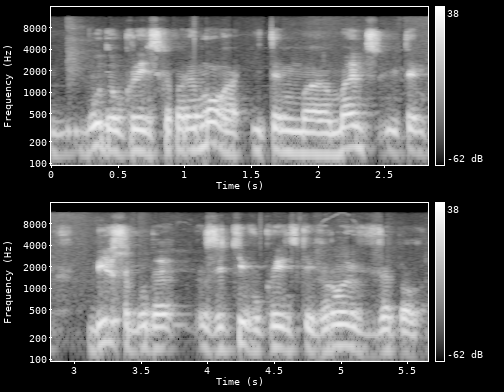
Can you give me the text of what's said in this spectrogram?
буде українська перемога, і тим е, менше, і тим більше буде життів українських героїв врятовано.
